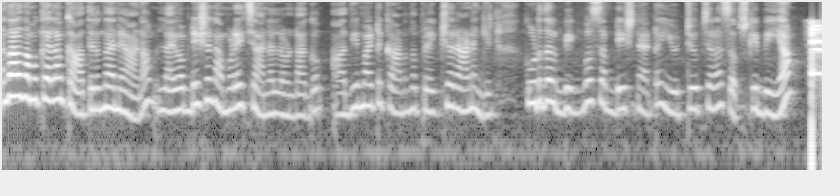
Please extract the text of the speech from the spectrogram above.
എന്നാലും നമുക്കെല്ലാം കാത്തിരുന്ന് തന്നെയാണ്. ലൈവ് അപ്ഡേഷൻ നമ്മുടെ ചാനലിൽ ആദ്യമായിട്ട് കാണുന്ന പ്രേക്ഷകരാണെങ്കിൽ കൂടുതൽ ബിഗ് ബോസ് അപ്ഡേഷനായിട്ട് യൂട്യൂബ് ചാനൽ സബ്സ്ക്രൈബ് ചെയ്യാം.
